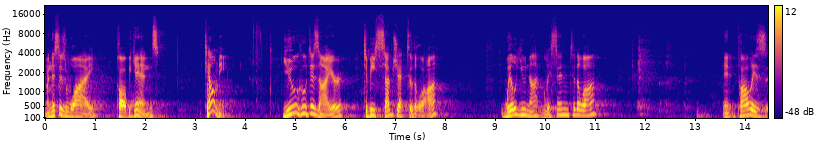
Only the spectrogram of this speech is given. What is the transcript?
And this is why Paul begins Tell me, you who desire to be subject to the law, will you not listen to the law? And Paul is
